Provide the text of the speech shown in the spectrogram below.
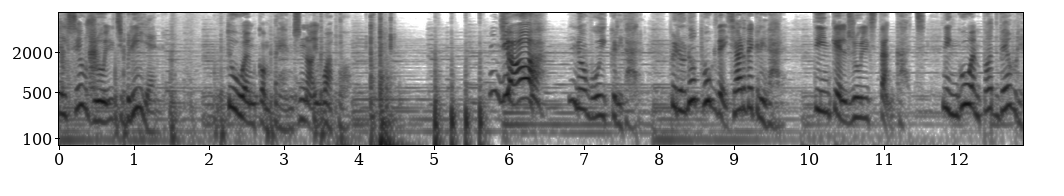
Els seus ulls brillen. Tu em comprens, noi guapo. Jo! No vull cridar. però no puc deixar de cridar. Tinc els ulls tancats. Ningú em pot veure.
